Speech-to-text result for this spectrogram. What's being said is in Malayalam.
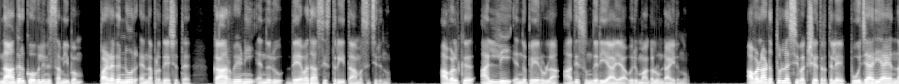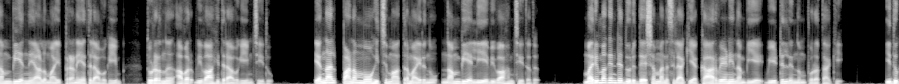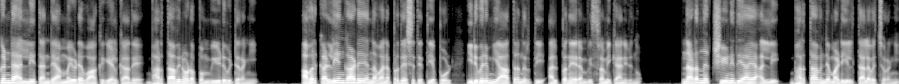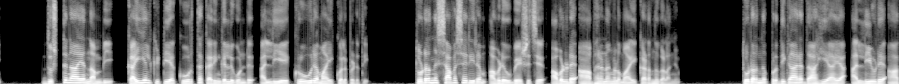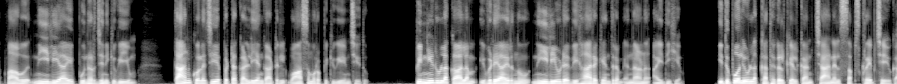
നാഗർകോവിലിന് സമീപം പഴകന്നൂർ എന്ന പ്രദേശത്ത് കാർവേണി എന്നൊരു ദേവദാസി സ്ത്രീ താമസിച്ചിരുന്നു. അവൾക്ക് അല്ലി എന്നു പേരുള്ള അതിസുന്ദരിയായ ഒരു മകളുണ്ടായിരുന്നു. അവൾ അടുത്തുള്ള ശിവക്ഷേത്രത്തിലെ പൂജാരിയായ നമ്പി എന്നയാളുമായി പ്രണയത്തിലാവുകയും തുടർന്ന് അവർ വിവാഹിതരാവുകയും ചെയ്തു. എന്നാൽ പണം മോഹിച്ച് മാത്രമായിരുന്നു നമ്പി അല്ലിയെ വിവാഹം ചെയ്തത്. മരുമകന്റെ ദുരുദ്ദേശം മനസ്സിലാക്കിയ കാർവേണി നമ്പിയെ വീട്ടിൽ നിന്നും പുറത്താക്കി. ഇതുകണ്ട അല്ലി തന്റെ അമ്മയുടെ വാക്ക് കേൾക്കാതെ ഭർത്താവിനോടൊപ്പം വീട് വിട്ടിറങ്ങി. അവർ കള്ളിയങ്കാട് എന്ന വനപ്രദേശത്തെത്തിയപ്പോൾ ഇരുവരും യാത്ര നിർത്തി അല്പനേരം വിശ്രമിക്കാനിരുന്നു. നടന്ന് ക്ഷീണിതയായ അല്ലി ഭർത്താവിന്റെ മടിയിൽ തലവച്ചുറങ്ങി. ദുഷ്ടനായ നമ്പി കയ്യിൽ കിട്ടിയ കൂർത്ത കരിങ്കല്ലുകൊണ്ട് അല്ലിയെ ക്രൂരമായി കൊലപ്പെടുത്തി. തുടർന്ന് ശവശരീരം അവിടെ ഉപേക്ഷിച്ച് അവളുടെ ആഭരണങ്ങളുമായി കടന്നുകളഞ്ഞു. തുടർന്ന് പ്രതികാരദാഹിയായ അല്ലിയുടെ ആത്മാവ് നീലിയായി പുനർജനിക്കുകയും താൻ കൊല ചെയ്യപ്പെട്ട കള്ളിയങ്കാട്ടിൽ വാസമുറപ്പിക്കുകയും ചെയ്തു. പിന്നീടുള്ള കാലം ഇവിടെയായിരുന്നു നീലിയുടെ വിഹാരകേന്ദ്രം എന്നാണ് ഐതിഹ്യം. ഇതുപോലെയുള്ള കഥകൾ കേൾക്കാൻ ചാനൽ സബ്സ്ക്രൈബ് ചെയ്യുക.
